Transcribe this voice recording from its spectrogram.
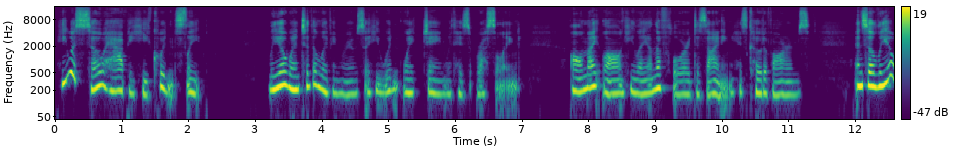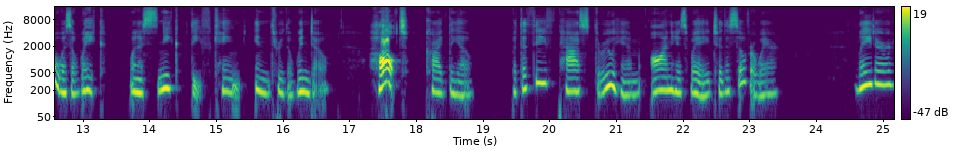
He was so happy he couldn't sleep. Leo went to the living room so he wouldn't wake Jane with his rustling. All night long he lay on the floor designing his coat of arms. And so Leo was awake when a sneak thief came in through the window. Halt! cried Leo. But the thief passed through him on his way to the silverware. Later,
